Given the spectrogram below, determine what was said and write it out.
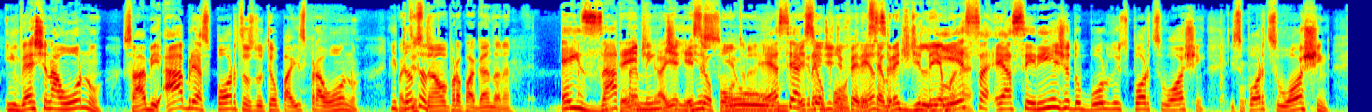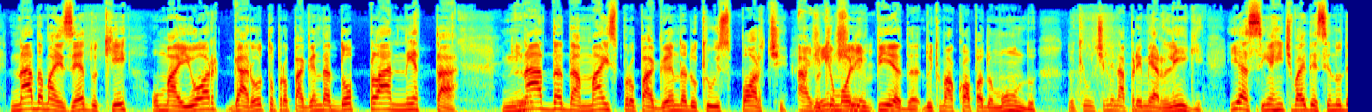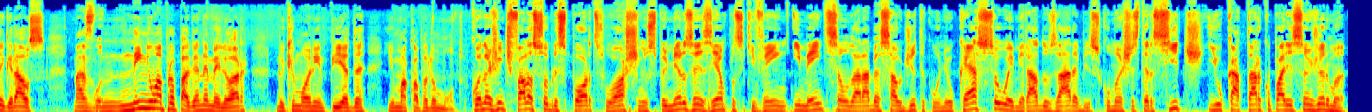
Investe na ONU, sabe? Abre as portas do teu país para a ONU. E Mas tantas isso não é uma propaganda, né? é exatamente Entende? Aí, esse é o isso. ponto, né? Essa é a Esse é grande ponto, diferença. esse é o grande dilema, E né? essa é a cereja do bolo do sports washing. Sports washing nada mais é do que o maior garoto propaganda do planeta. Nada dá mais propaganda do que o esporte, A do gente- que uma Olimpíada, do que uma Copa do Mundo, do que um time na Premier League. E assim a gente vai descendo degraus. Mas nenhuma propaganda é melhor do que uma Olimpíada e uma Copa do Mundo. Quando a gente fala sobre sports washing, os primeiros exemplos que vêm em mente são da Arábia Saudita com o Newcastle, Emirados Árabes com o Manchester City e o Qatar com o Paris Saint-Germain.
